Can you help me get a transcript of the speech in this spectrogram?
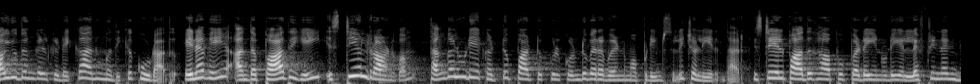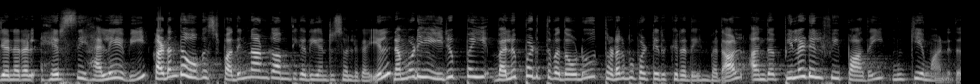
ஆயுதங்கள் கிடைக்க அனுமதிக்க கூடாது. எனவே அந்த பாதையை இஸ்ரேல் ராணுவம் தங்களுடைய கட்டுப்பாட்டுக்குள் கொண்டு வர வேண்டும் அப்படின்னு சொல்லி சொல்லியிருந்தார். இஸ்ரேல் பாதுகாப்பு படையினுடைய லெப்டினன்ட் ஜெனரல் ஹெர்சி ஹலேவி கடந்த ஆகஸ்ட் பதினான்காம் தேதி என்று சொல்லுகையில் நம்முடைய இருப்பை வலுப்படுத்துவதோடு தொடர்பு பட்டிருக்கிறது என்பதால் அந்த பிலடெல்பி பாதை முக்கியமானது.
